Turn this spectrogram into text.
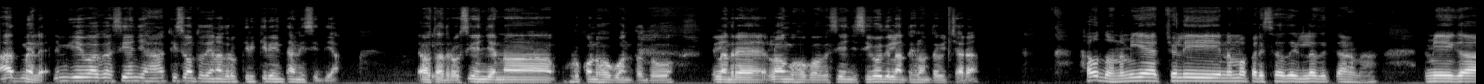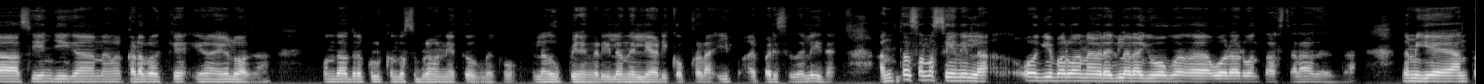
ಆದ್ಮೇಲೆ ನಿಮ್ಗೆ ಇವಾಗ ಸಿ ಎನ್ ಜಿ ಹಾಕಿಸುವಂತದ್ದು ಏನಾದ್ರು ಕಿರಿಕಿರಿ ಅಂತ ಅನಿಸಿದ್ಯಾ? ಯಾವತ್ತಾದ್ರು ಸಿ ಎನ್ ಜಿ ಅನ್ನ ಹುಡ್ಕೊಂಡು ಹೋಗುವಂತದ್ದು ಇಲ್ಲಾಂದ್ರೆ ಲಾಂಗ್ ಹೋಗುವಾಗ ಸಿ ಎನ್ ಜಿ ಸಿಗೋದಿಲ್ಲ ಅಂತ ಹೇಳುವಂತ ವಿಚಾರ? ಹೌದು, ನಮಗೆ ಆಕ್ಚುಲಿ ನಮ್ಮ ಪರಿಸರದ ಇಲ್ಲದ ಕಾರಣ, ನಮಗೆ ಈಗ ಸಿ ಎನ್ ಜಿ ಈಗ ನಾವು ಕಡಬಕ್ಕೆ ಹೇಳುವಾಗ ಒಂದಾದ್ರೆ ಕುಲ್ಕಂದ ಸುಬ್ರಹ್ಮಣ್ಯಕ್ಕೆ ಹೋಗ್ಬೇಕು, ಇಲ್ಲಾಂದ್ರೆ ಉಪ್ಪಿನ ಅಂಗಡಿ ಇಲ್ಲ ನೆಲ್ಲಿಯಾಡಿ ಕೊಕ್ಕಡ ಈ ಪರಿಸರದಲ್ಲಿ ಇದೆ. ಅಂತ ಸಮಸ್ಯೆ ಏನಿಲ್ಲ, ಹೋಗಿ ಬರುವ ನಾವು ರೆಗ್ಯುಲರ್ ಆಗಿ ಹೋಗುವ, ಓಡಾಡುವಂತಹ ಸ್ಥಳ ಆದ್ರಿಂದ ನಮಗೆ ಅಂತ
